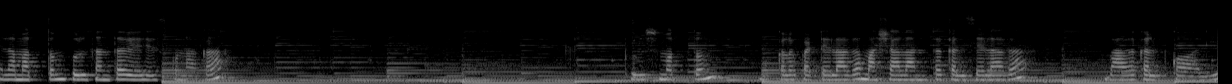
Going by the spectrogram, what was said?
ఇలా మొత్తం పులుసు అంతా వేసేసుకున్నాక పులుసు మొత్తం ముక్కలు పట్టేలాగా మసాలా అంతా కలిసేలాగా బాగా కలుపుకోవాలి.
